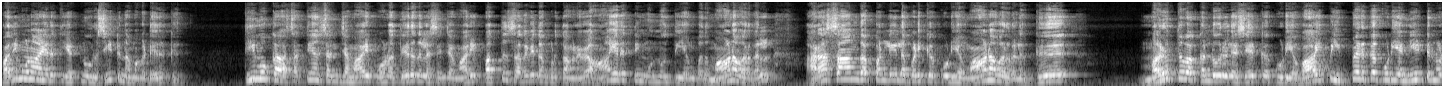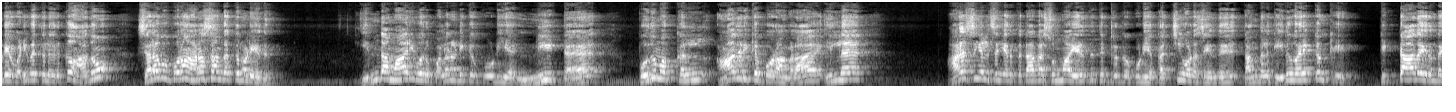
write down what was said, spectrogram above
பதிமூணாயிரத்தி எட்நூறு சீட்டு நம்மகிட்ட இருக்கு. திமுக சத்தியம் செஞ்ச மாதிரி போன தேர்தலில் செஞ்ச மாதிரி பத்து சதவீதம் கொடுத்தாங்கனாவே ஆயிரத்தி முந்நூற்றி எண்பது மாணவர்கள் அரசாங்க பள்ளியில் படிக்கக்கூடிய மாணவர்களுக்கு மருத்துவக் கல்லூரியில் சேர்க்கக்கூடிய வாய்ப்பு இப்போ இருக்கக்கூடிய நீட்டினுடைய வடிவத்தில் இருக்கு அதுவும் செலவு புறம் அரசாங்கத்தினுடையது. இந்த மாதிரி ஒரு பலனளிக்கக்கூடிய நீட்டை பொதுமக்கள் ஆதரிக்க போறாங்களா? இல்ல அரசியல் செய்யறதுக்காக சும்மா எதிர்த்துட்டு இருக்கக்கூடிய கட்சியோட சேர்ந்து தங்களுக்கு இதுவரைக்கும் கிட்டாத இருந்த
